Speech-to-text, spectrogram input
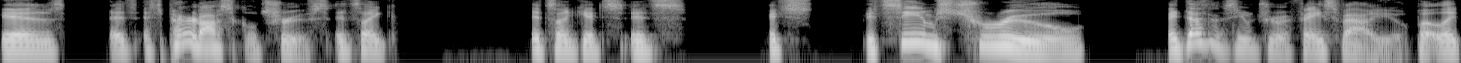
is it's, it's paradoxical truths. It's like it's like it's it's it's it seems true. It doesn't seem true at face value, but like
